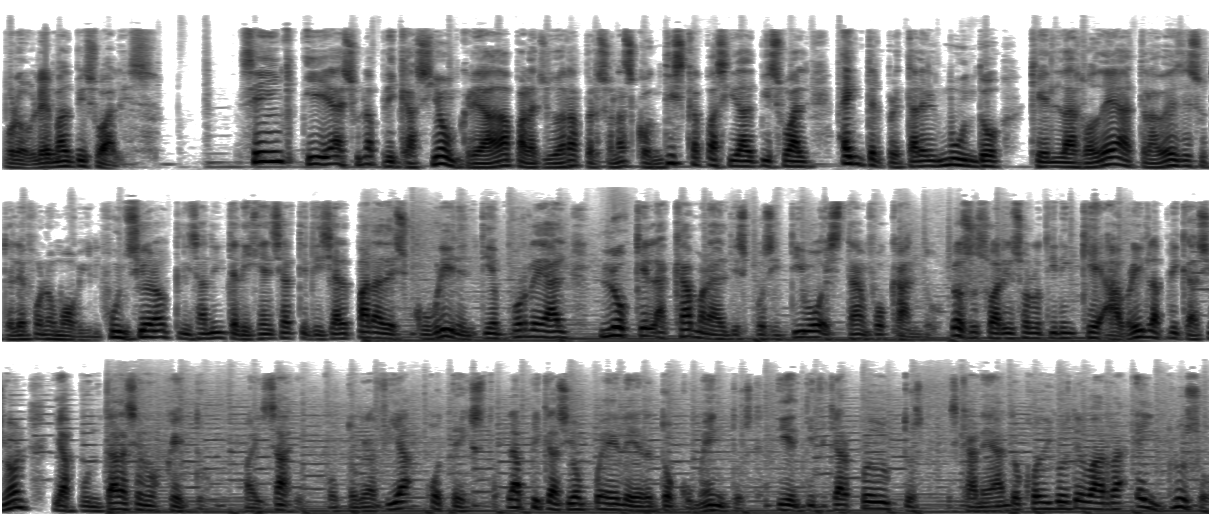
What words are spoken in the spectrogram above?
problemas visuales. Sync IA es una aplicación creada para ayudar a personas con discapacidad visual a interpretar el mundo que las rodea a través de su teléfono móvil. Funciona utilizando inteligencia artificial para descubrir en tiempo real lo que la cámara del dispositivo está enfocando. Los usuarios solo tienen que abrir la aplicación y apuntar hacia un objeto, paisaje, fotografía o texto. La aplicación puede leer documentos, identificar productos, escaneando códigos de barra e incluso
